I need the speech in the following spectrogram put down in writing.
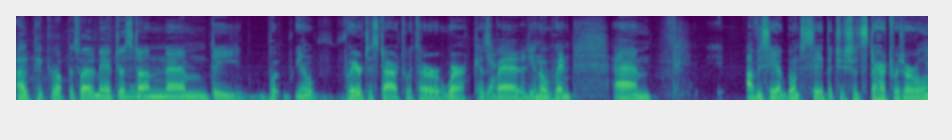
I'll pick you up as well, Maeve, just on um, the, you know, where to start with her work as Yeah. well. You know, when. Um, Obviously, I'm going to say that you should start with our own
